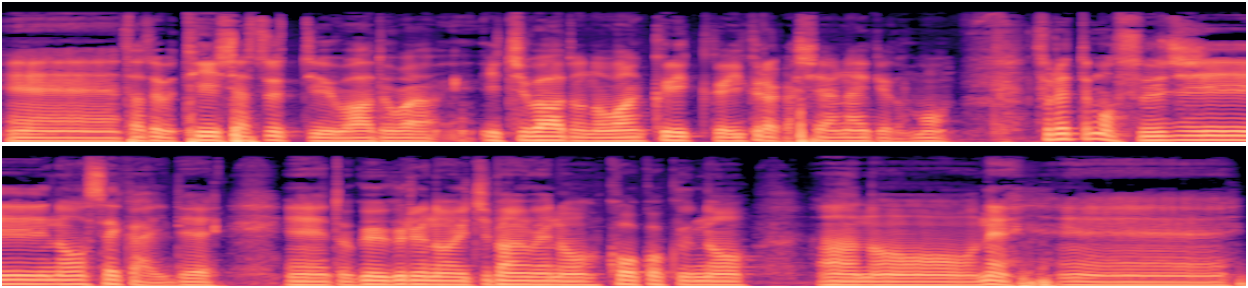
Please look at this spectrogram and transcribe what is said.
えー、例えば T シャツっていうワードが、1ワードのワンクリックいくらか知らないけども、それってもう数字の世界で、えっ、ー、と、Google の一番上の広告の、あのー、ね、えー、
